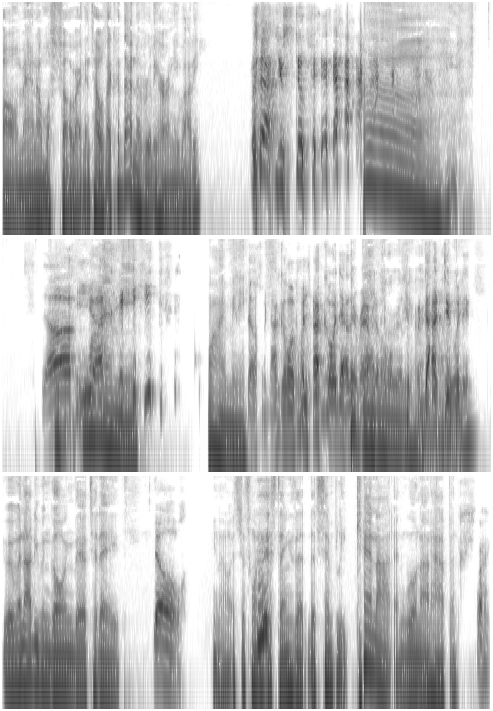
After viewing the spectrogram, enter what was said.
Oh man, I almost fell right into. I was like, her dad never really hurt anybody. you stupid. uh, uh, yeah. Why me? Why me? No, we're not going. We're not going down. Rabbit hole. Really we're not doing it. We're not even going there today. No. You know, it's just one of those things that, that simply cannot and will not happen. Right.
